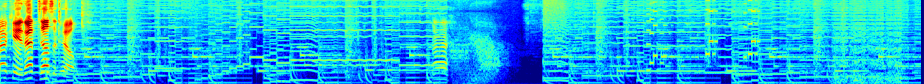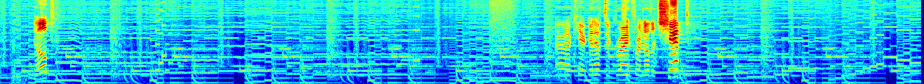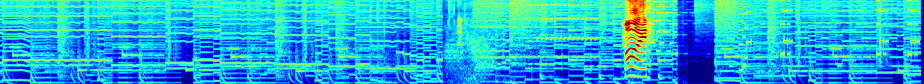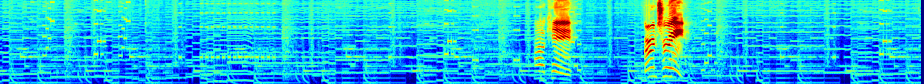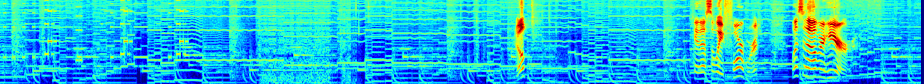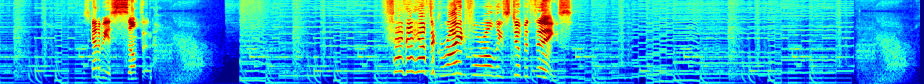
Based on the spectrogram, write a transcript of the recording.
Okay, that doesn't help. Uh. Nope. We're gonna have to grind for another chip. Mine! Okay. Burn tree! That's the way forward. What's over here? There's gotta be something. In fact, I have to grind for all these stupid things!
